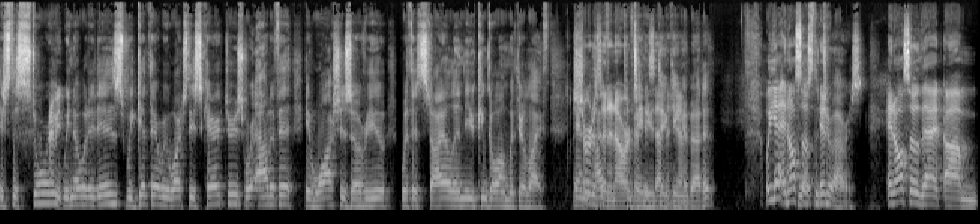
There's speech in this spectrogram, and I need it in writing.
It's the story. mean- we know what it is. We get there. We watch these characters. We're out of it. It washes over you with its style, and you can go on with your life. And Shorter than I've an hour and Continued 57, thinking yeah. about it. Well, yeah, and also Less than and- two hours. and also that um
